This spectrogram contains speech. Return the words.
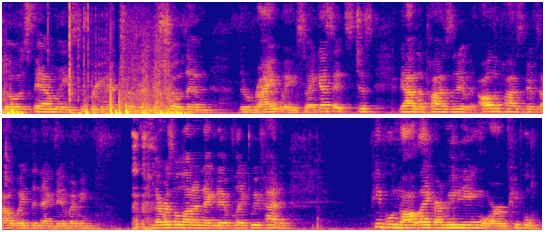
those families to bring their children to show them the right way. So i guess it's just yeah the positive all the positives outweighed the negative. I mean there was a lot of negative like we've had people not like our meeting or people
